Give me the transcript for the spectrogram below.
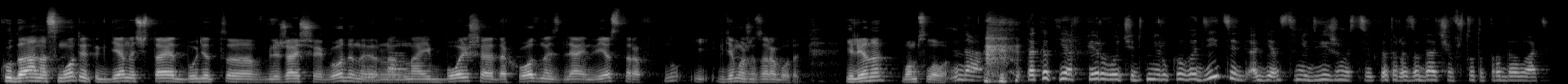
куда- она смотрит и где она считает будет э, в ближайшие годы, наверное, Да. наибольшая доходность для инвесторов, ну и где можно заработать. Елена, вам слово. Да, так как я в первую очередь не руководитель агентства недвижимости, которая задача что-то продавать,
